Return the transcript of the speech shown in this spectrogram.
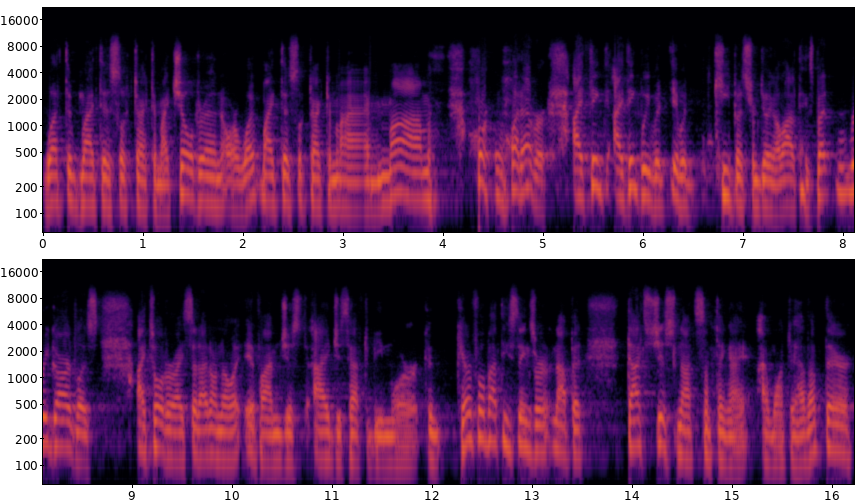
what the, might this look like to my children, or what might this look like to my mom, or whatever, I think I think we would it would keep us from doing a lot of things. But regardless, I told her I said I don't know if I'm just I just have to be more careful about these things or not. But that's just not something I I want to have up there.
